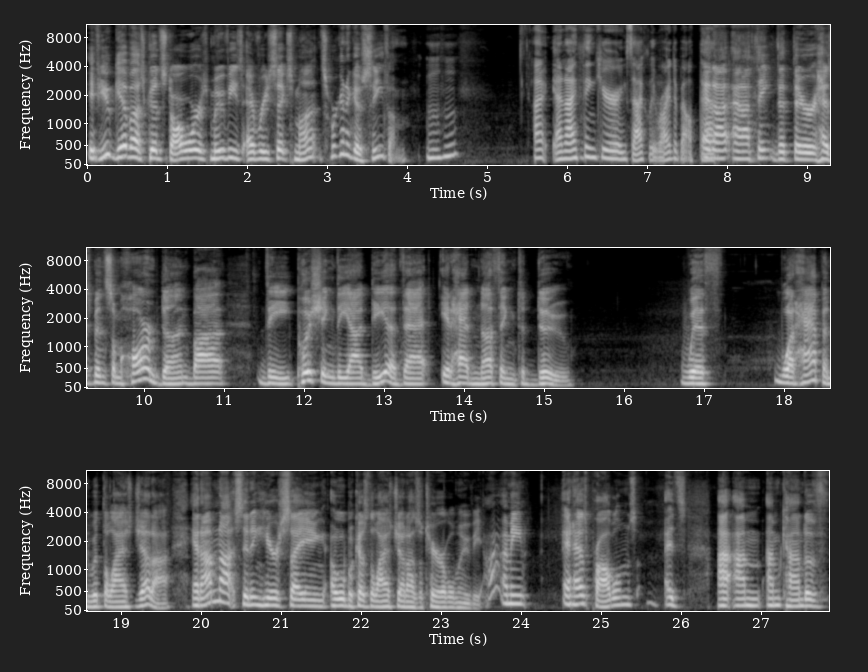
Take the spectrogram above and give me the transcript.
If you give us good Star Wars movies every six months, we're going to go see them. Mm-hmm. I, and I think you're exactly right about that. And I and I think that there has been some harm done by the pushing the idea that it had nothing to do with what happened with the Last Jedi. And I'm not sitting here saying, "Oh, because the Last Jedi is a terrible movie." I, I mean, it has problems. It's I, I'm I'm kind of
